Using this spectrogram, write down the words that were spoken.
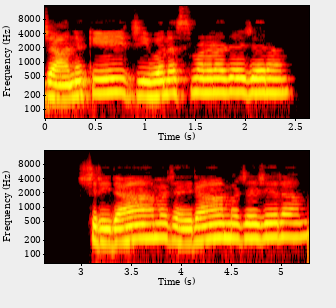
जानकी जीवनस्मरण जय जय राम. श्रीराम जय राम जय जय राम.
